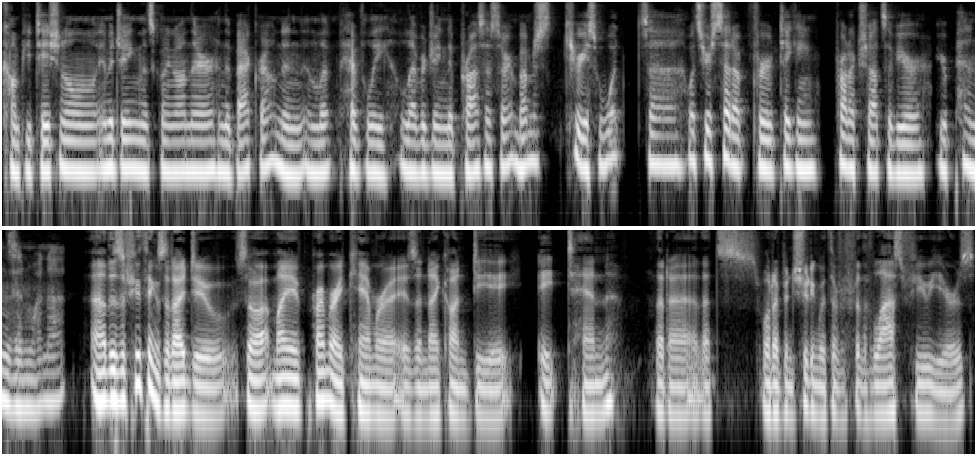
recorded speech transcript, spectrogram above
computational imaging that's going on there in the background and, and le- heavily leveraging the processor. But I'm just curious, what uh, what's your setup for taking product shots of your your pens and whatnot? Uh, there's a few things that I do. So uh, my primary camera is a Nikon D810. That uh, that's what I've been shooting with for the last few years,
